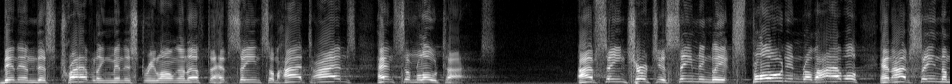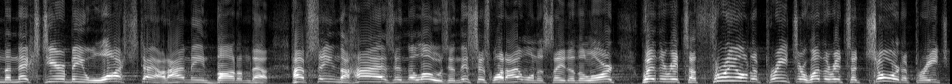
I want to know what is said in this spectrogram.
been in this traveling ministry long enough to have seen some high times and some low times. I've seen churches seemingly explode in revival, and I've seen them the next year be washed out. I mean, bottomed out. I've seen the highs and the lows, and this is what I want to say to the Lord. Whether it's a thrill to preach or whether it's a chore to preach,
